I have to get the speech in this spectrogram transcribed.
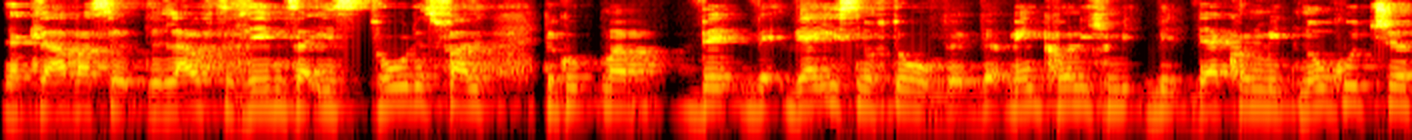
ja klar, was so der Lauf des Lebens ist, Todesfall, da guckt man, wer, wer ist noch da, wer, kann ich mit, wer kann mit nachrutschen,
